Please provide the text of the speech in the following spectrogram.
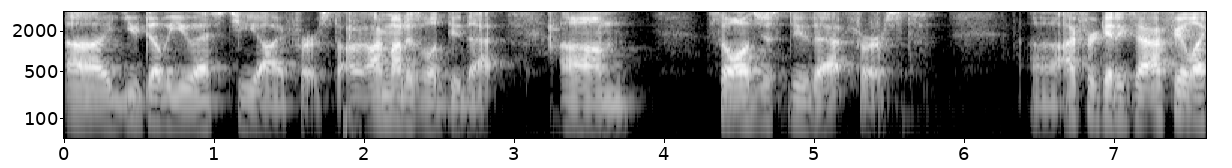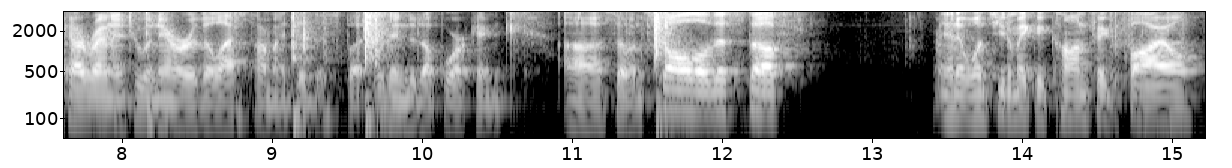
uh, UWSGI first. I, I, might as well do that. Um, so I'll just do that first. Uh, I forget exactly. I feel like I ran into an error the last time I did this, but it ended up working. Uh, so install all this stuff, and it wants you to make a config file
